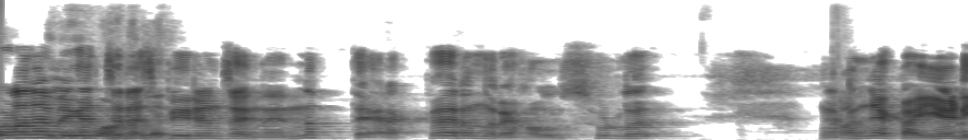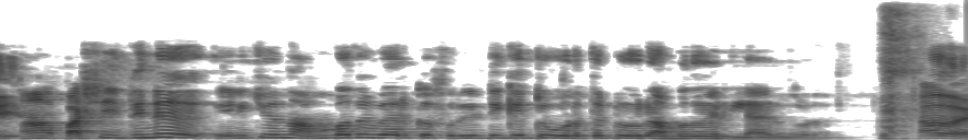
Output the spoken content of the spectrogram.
വളരെ മികച്ചൊരു എക്സ്പീരിയൻസ് ആയിരുന്നു. എന്നെ തിരക്കാരെന്ന് പറയാം ഹൗസ്ഫുള്ള് നിറഞ്ഞ കയ്യടി. ആ പക്ഷെ ഇതിന് എനിക്ക് തോന്നുന്നു അമ്പത് പേർക്ക് ഫ്രീ ടിക്കറ്റ് കൊടുത്തിട്ട് ഒരു അമ്പത് പേരില്ലായിരുന്നു ഇവിടെ. അതെ.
